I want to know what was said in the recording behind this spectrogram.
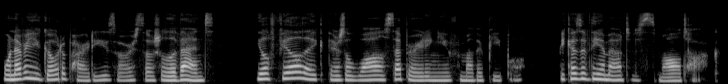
Whenever you go to parties or social events, you'll feel like there's a wall separating you from other people because of the amount of small talk.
